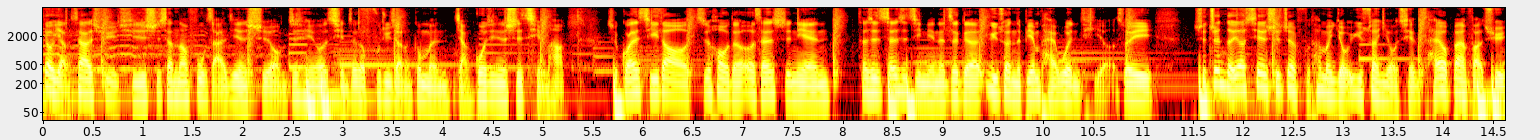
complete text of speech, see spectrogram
要养下去，其实是相当复杂的一件事哦。我们之前有请这个副局长跟我们讲过这件事情哈，是关系到之后的二三十年，甚至三十几年的这个预算的编排问题了，所以。是真的要县市政府他们有预算有钱才有办法去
